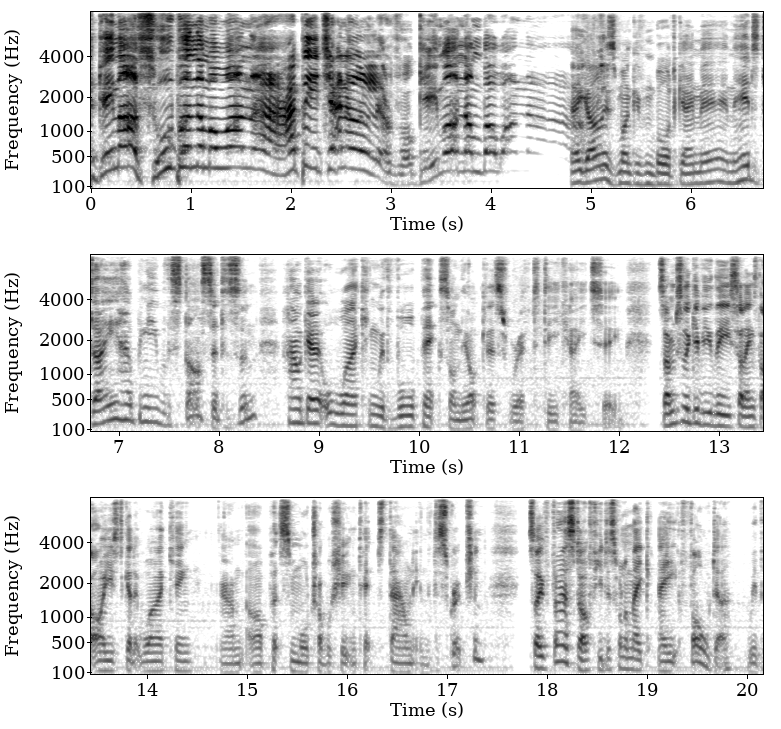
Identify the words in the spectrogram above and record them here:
Gamer Super Number One Happy Channel for Gamer Number One. Hey guys, Monkey from Board Game here. I'm here today helping you with Star Citizen, how to get it all working with vorpX on the Oculus Rift DK2. So I'm just going to give you the settings that I used to get it working. Um, I'll put some more troubleshooting tips down in the description. So first off, you just want to make a folder with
